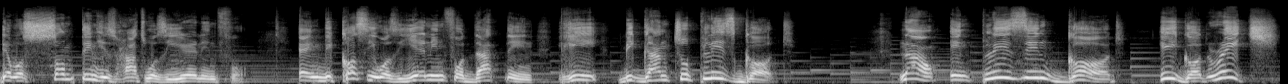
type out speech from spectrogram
There was something his heart was yearning for. And because he was yearning for that thing, he began to please God. Now, in pleasing God, he got rich.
